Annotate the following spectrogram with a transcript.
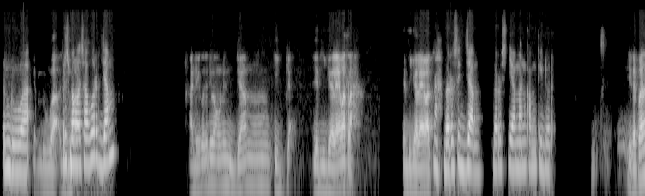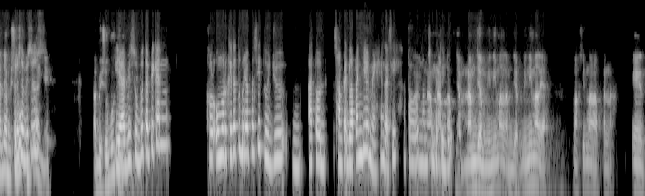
Jam 2. jam 2 Terus bangun sahur jam adikku tadi bangunin jam 3 jam 3 lewat lah jam 3 lewat Nah, baru sejam. Baru sejaman kamu tidur. ya, tapi kan tadi habis Terus subuh habis itu- lagi habis subuh Ya, habis subuh tapi kan kalau umur kita tuh berapa sih? 7 atau sampai 8 jam ya? Ya enggak sih? Atau 6 sampai 7? jam 6 jam minimal 6 jam minimal ya maksimal 8 lah Eh,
